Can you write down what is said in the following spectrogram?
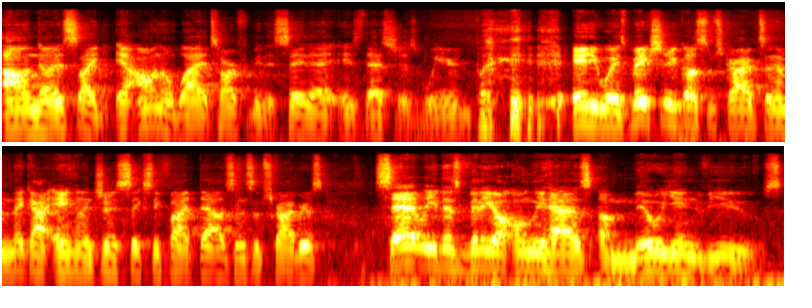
I don't know. It's like I don't know why it's hard for me to say that. Is that's just weird. But anyways, make sure you go subscribe to them. They got 865,000 subscribers. Sadly, this video only has a million views.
